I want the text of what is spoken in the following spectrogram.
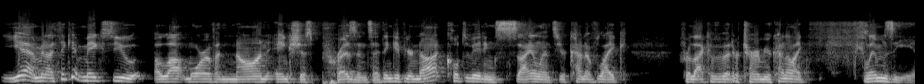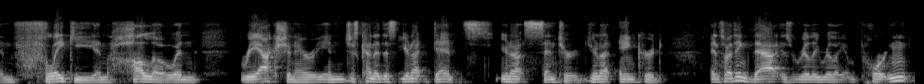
Yeah, I mean, I think it makes you a lot more of a non anxious presence. I think if you're not cultivating silence, you're kind of like, for lack of a better term, you're kind of like flimsy and flaky and hollow and reactionary and just kind of this you're not dense you're not centered you're not anchored. And so i think that is really really important.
